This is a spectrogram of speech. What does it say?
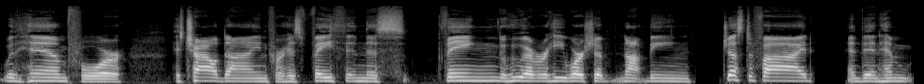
with him for his child dying, for his faith in this thing, whoever he worshiped not being justified. And then him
